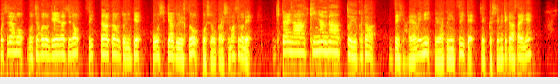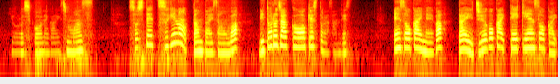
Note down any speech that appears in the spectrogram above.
こちらも後ほどゲイラジの Twitter アカウントにて公式アドレスをご紹介しますので、行きたいな、気になるなという方は、ぜひ早めに予約についてチェックしてみてくださいね。よろしくお願いします。そして次の団体さんは、リトルジャックオーケストラさんです。演奏会名が第15回定期演奏会。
